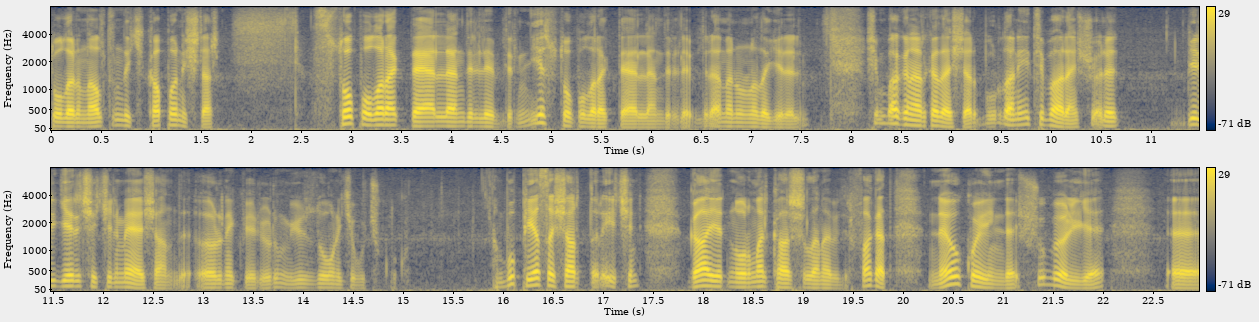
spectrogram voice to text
doların altındaki kapanışlar stop olarak değerlendirilebilir. Niye stop olarak değerlendirilebilir? Hemen ona da gelelim. Şimdi bakın arkadaşlar buradan itibaren şöyle bir geri çekilme yaşandı. Örnek veriyorum %12,5'luk. Bu piyasa şartları için gayet normal karşılanabilir. Fakat Neocoin'de şu bölge e,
